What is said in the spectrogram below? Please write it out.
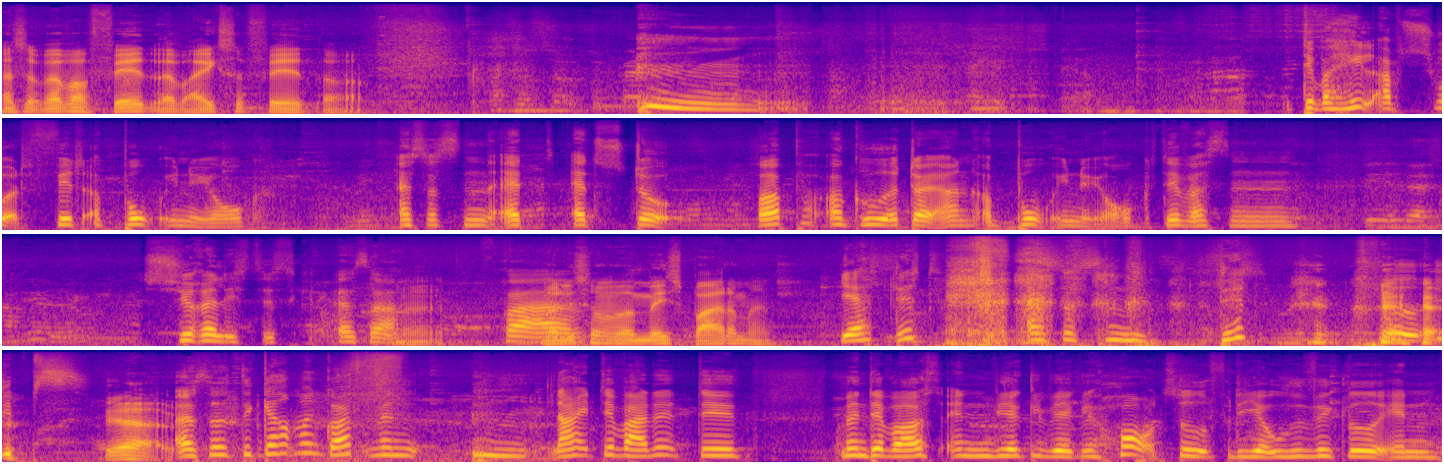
Altså, hvad var fedt, hvad var ikke så fedt? Og... det var helt absurd fedt at bo i New York. Altså sådan at, at stå op og gå ud af døren og bo i New York. Det var sådan surrealistisk. Altså Ja. Det fra... var ligesom at være med i Spider-Man. Ja, lidt. Altså sådan lidt. Ved, lips. Ja. Altså det gad man godt, men nej, det var det. det. Men det var også en virkelig, virkelig hård tid, fordi jeg udviklede en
